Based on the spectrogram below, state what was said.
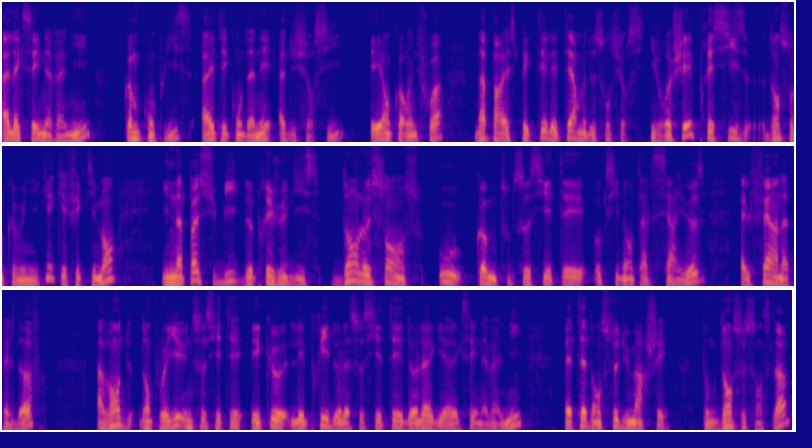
Alexei Navalny, comme complice, a été condamné à du sursis et encore une fois, n'a pas respecté les termes de son sursis. Yves précise dans son communiqué qu'effectivement, il n'a pas subi de préjudice, dans le sens où, comme toute société occidentale sérieuse, elle fait un appel d'offres avant d'employer une société, et que les prix de la société d'Oleg et Alexei Navalny étaient dans ceux du marché. Donc dans ce sens-là,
